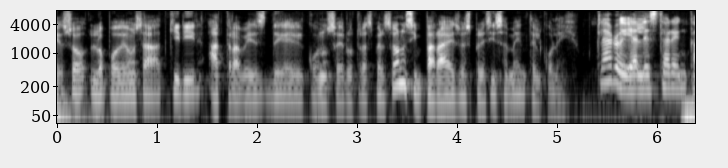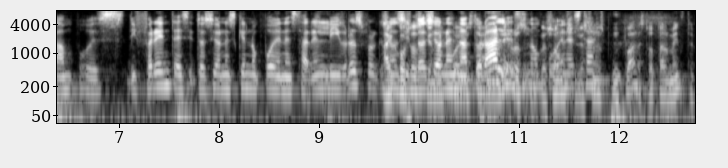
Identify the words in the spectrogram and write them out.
eso lo podemos adquirir a través de conocer otras personas y para eso es precisamente el colegio. Claro, y al estar en campo es diferente, hay situaciones que no pueden estar en libros porque son situaciones naturales, no pueden son situaciones puntuales totalmente.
